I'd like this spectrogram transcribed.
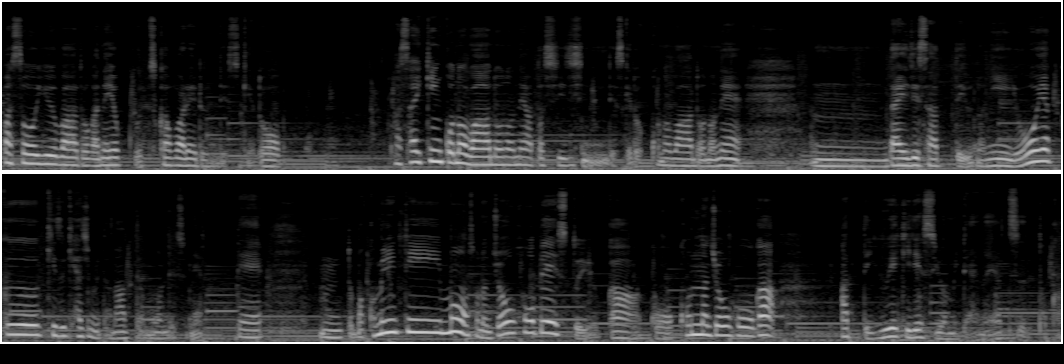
まあ、そういうワードがねよく使われるんですけど、まあ、最近このワードのね私自身ですけどこのワードのねうん大事さっていうのにようやく気づき始めたなって思うんですね。でうんとまあ、コミュニティもその情報ベースというかこうこんな情報があって有益ですよみたいなやつとか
